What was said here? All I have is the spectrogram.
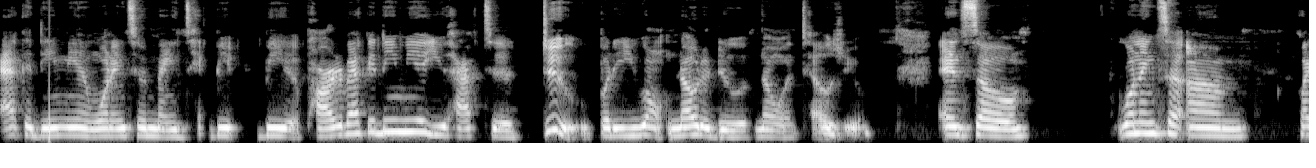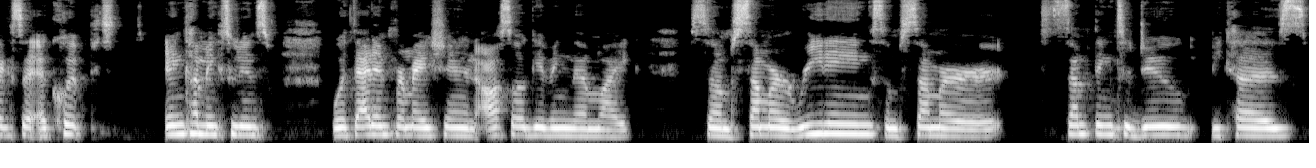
academia and wanting to maintain be, be a part of academia you have to do but you won't know to do if no one tells you. And so wanting to um like i said equip incoming students with that information also giving them like some summer reading some summer something to do because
